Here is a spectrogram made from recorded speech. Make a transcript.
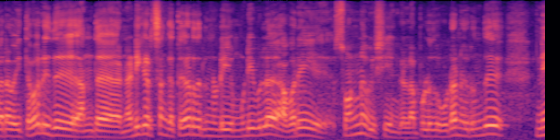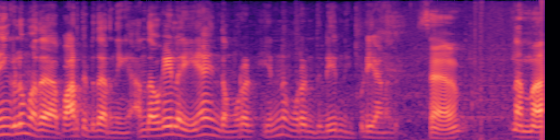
பெற வைத்தவர். இது அந்த நடிகர் சங்க தேர்தலினுடைய முடிவில் அவரே சொன்ன விஷயங்கள். அப்பொழுது உடன் இருந்து நீங்களும் அதை பார்த்துட்டு தான் இருந்தீங்க. அந்த வகையில் ஏன் இந்த முரண் என்ன முரண் திடீர்னு இப்படியானது? சார் நம்ம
